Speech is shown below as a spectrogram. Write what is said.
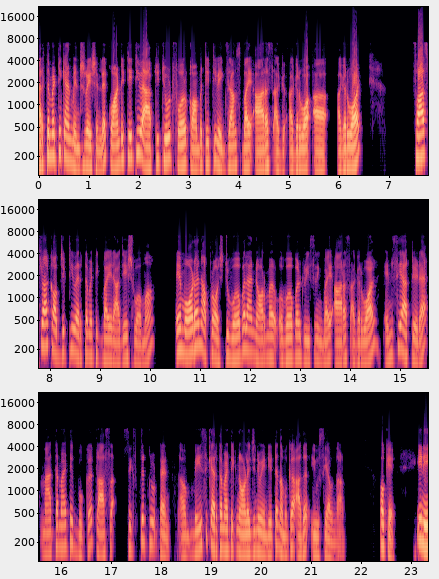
അരിത്തമെറ്റിക് ആൻഡ് മെൻഷറേഷനിലെ quantitative aptitude for competitive exams by R S Agarwal Agarwal Fast Track Objective Arithmetic by Rajesh Verma. A Modern Approach to Verbal and Normal Verbal Reasoning by R.S. Agarwal. NCRTയുടെ mathematic book class sixth to ten basic arithmetic നോളജിന് വേണ്ടിയിട്ട് നമുക്ക് അത് യൂസ് ചെയ്യാവുന്നതാണ് ഓക്കെ ഇനി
